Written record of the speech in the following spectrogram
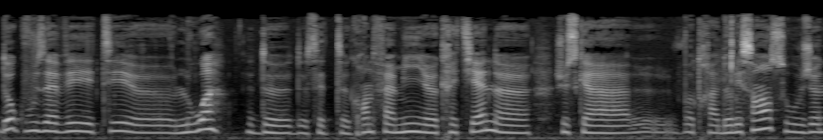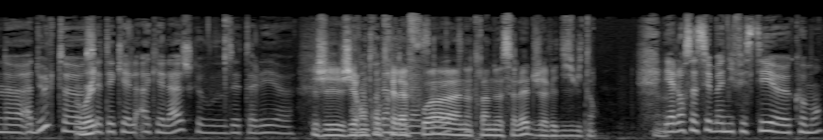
Donc vous avez été loin de, de cette grande famille euh, chrétienne euh, jusqu'à euh, votre adolescence ou jeune adulte. Oui. C'était quel, à quel âge que vous êtes allé J'ai rencontré la la foi Salette. à Notre-Dame de la Salette, j'avais 18 ans. Voilà. Et alors ça s'est manifesté comment?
